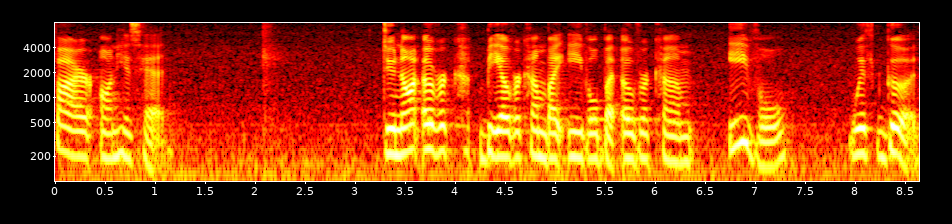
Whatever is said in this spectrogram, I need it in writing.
fire on his head. Do not over, be overcome by evil, but overcome evil with good.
